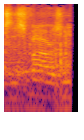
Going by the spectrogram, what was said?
takes as far as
